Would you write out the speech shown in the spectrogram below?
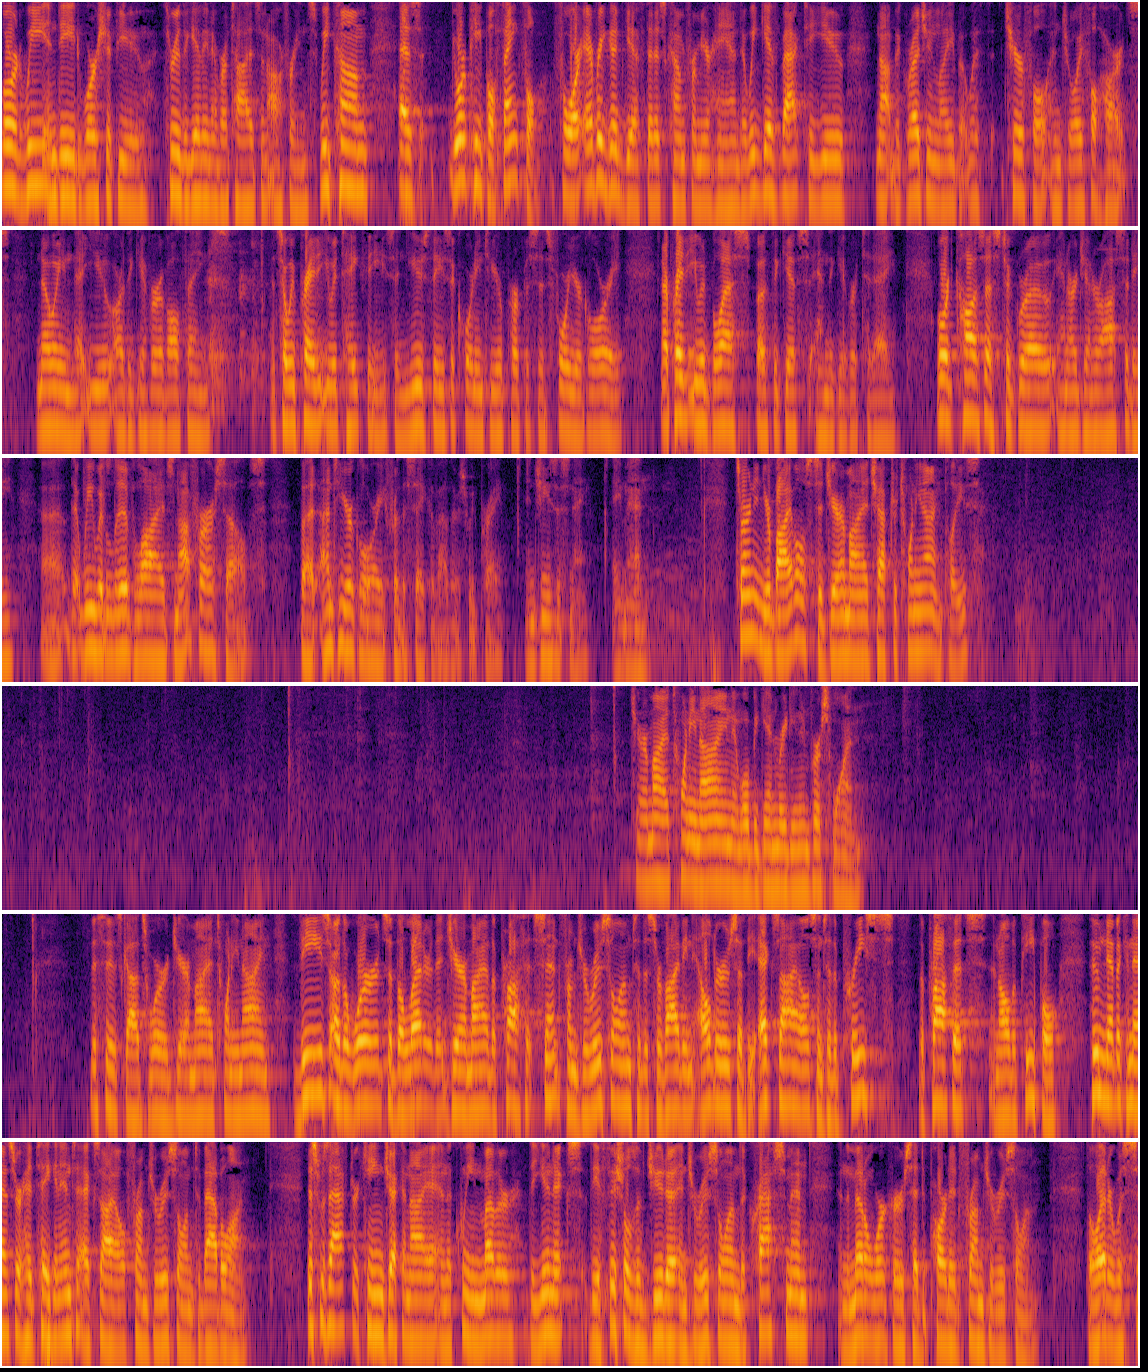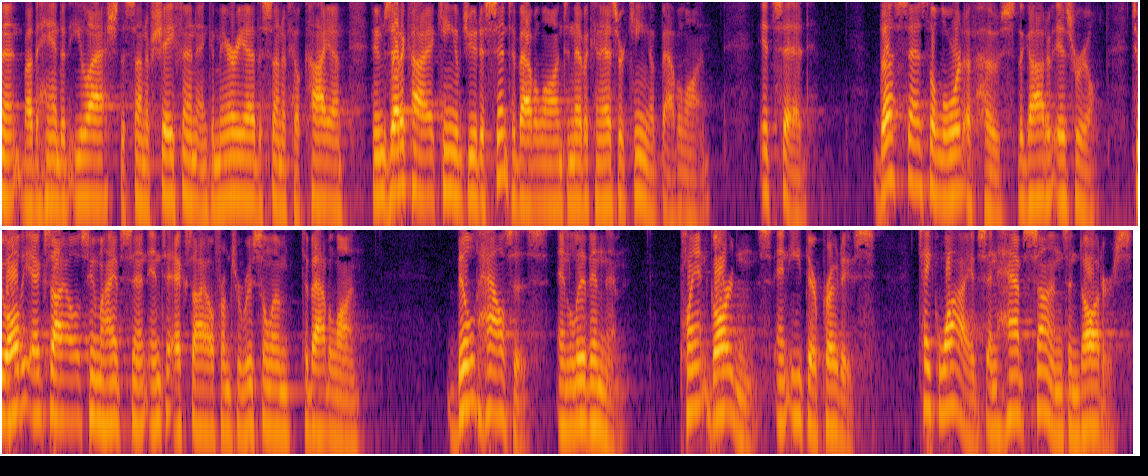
Lord, we indeed worship you through the giving of our tithes and offerings. We come as your people thankful for every good gift that has come from your hand, and we give back to you not begrudgingly, but with cheerful and joyful hearts, knowing that you are the giver of all things. And so we pray that you would take these and use these according to your purposes for your glory. And I pray that you would bless both the gifts and the giver today. Lord, cause us to grow in our generosity, uh, that we would live lives not for ourselves, but unto your glory for the sake of others, we pray. In Jesus' name, amen. Turn in your Bibles to Jeremiah chapter 29, please. Jeremiah 29, and we'll begin reading in verse 1. This is God's word, Jeremiah 29. These are the words of the letter that Jeremiah the prophet sent from Jerusalem to the surviving elders of the exiles and to the priests, the prophets, and all the people whom Nebuchadnezzar had taken into exile from Jerusalem to Babylon. This was after King Jeconiah and the queen mother, the eunuchs, the officials of Judah and Jerusalem, the craftsmen, and the metal workers had departed from Jerusalem. The letter was sent by the hand of Elash, the son of Shaphan, and Gemariah, the son of Hilkiah, whom Zedekiah, king of Judah, sent to Babylon to Nebuchadnezzar, king of Babylon. It said, Thus says the Lord of hosts, the God of Israel, to all the exiles whom I have sent into exile from Jerusalem to Babylon. Build houses and live in them. Plant gardens and eat their produce. Take wives and have sons and daughters.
